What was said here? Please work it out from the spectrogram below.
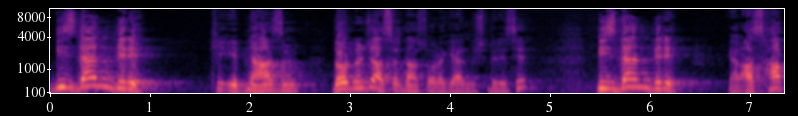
bizden biri ki İbni Hazm dördüncü asırdan sonra gelmiş birisi bizden biri yani ashab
